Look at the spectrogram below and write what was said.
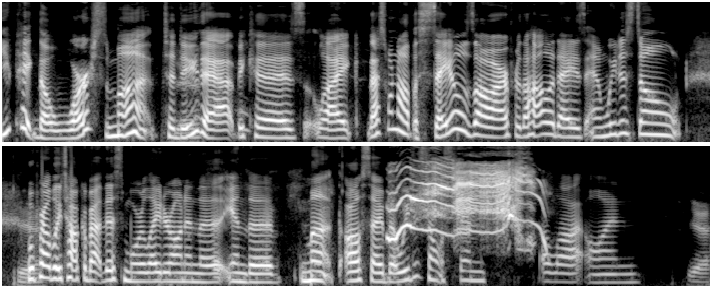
you pick the worst month to do that because like that's when all the sales are for the holidays and we just don't Yeah. we'll probably talk about this more later on in the in the month also but we just don't spend a lot on Yeah.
